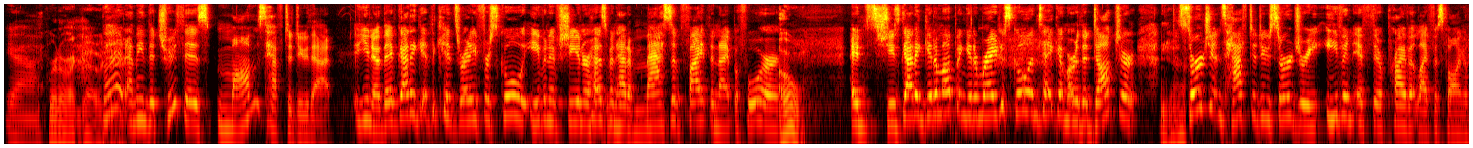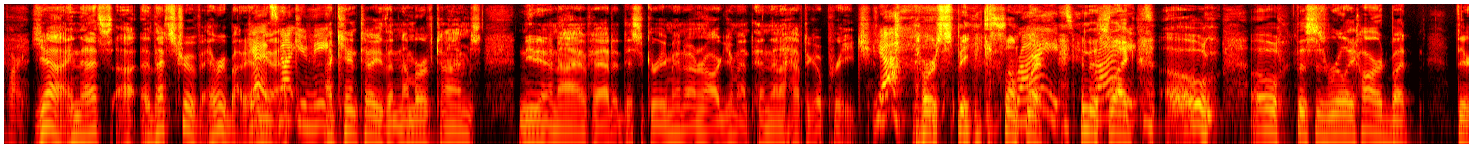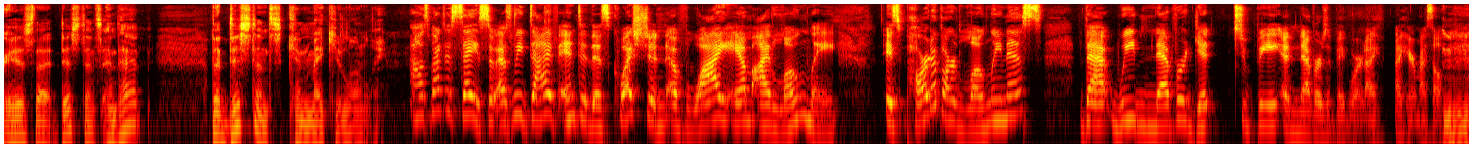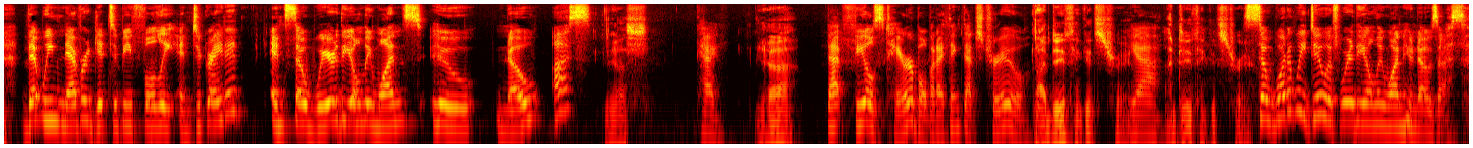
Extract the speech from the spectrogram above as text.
Yeah. where do I go? But here? I mean, the truth is, moms have to do that. You know, they've got to get the kids ready for school, even if she and her husband had a massive fight the night before. Oh. And she's got to get them up and get them ready to school and take them. Or the doctor, surgeons have to do surgery, even if their private life is falling apart. Yeah, and that's uh, that's true of everybody. Yeah, it's not I, unique. I can't tell you the number of times Nita and I have had a disagreement or an argument, and then I have to go preach. Yeah. or speak somewhere, Right, and it's right. like, oh, oh, this is really hard, but there is that distance, and that the distance can make you lonely. I was about to say, so as we dive into this question of why am I lonely, is part of our loneliness that we never get to be, and never is a big word, I, I hear myself, mm-hmm. that we never get to be fully integrated. And so we're the only ones who know us. Yes. Okay. Yeah. That feels terrible, but I think that's true. I do think it's true. Yeah. I do think it's true. So, what do we do if we're the only one who knows us?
